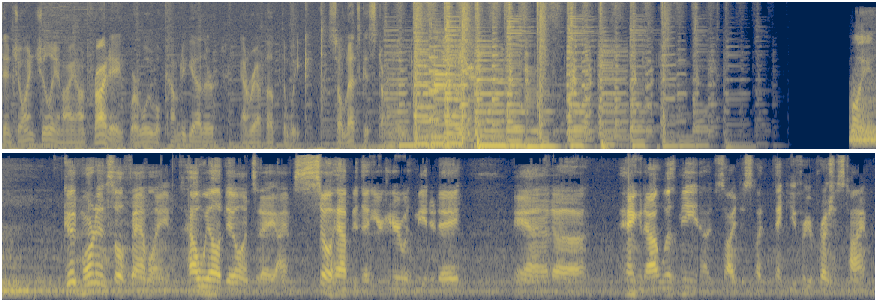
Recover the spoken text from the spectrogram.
Then join Julie and I on Friday, where we will come together and wrap up the week. So let's get started. Good morning, Soul Family. How we all doing today? I am so happy that you're here with me today and uh, hanging out with me. Uh, so I just I thank you for your precious time.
